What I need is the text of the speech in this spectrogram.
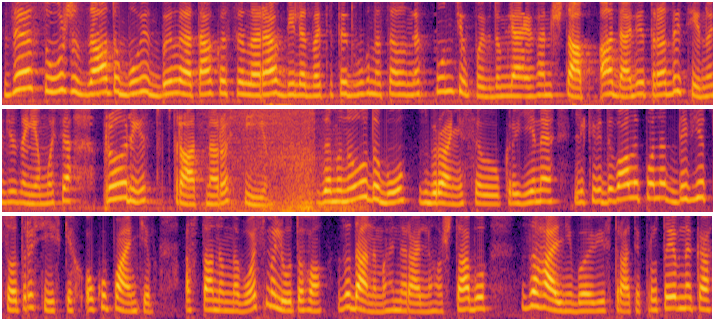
ЗСУ ж за добу відбили атаки сил РФ біля 22 населених пунктів. Повідомляє генштаб. А далі традиційно дізнаємося про ріст втрат на Росії. За минулу добу Збройні сили України ліквідували понад 900 російських окупантів. А станом на 8 лютого, за даними Генерального штабу, загальні бойові втрати противника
